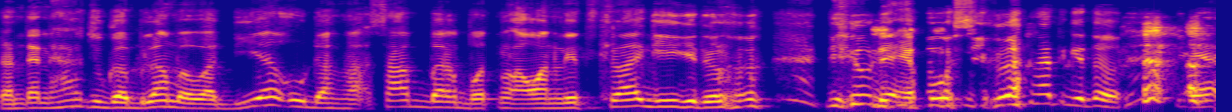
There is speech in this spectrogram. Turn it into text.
Dan Ten Hag juga bilang bahwa dia udah nggak sabar buat ngelawan Leeds lagi gitu loh. Dia udah emosi banget gitu. Ya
